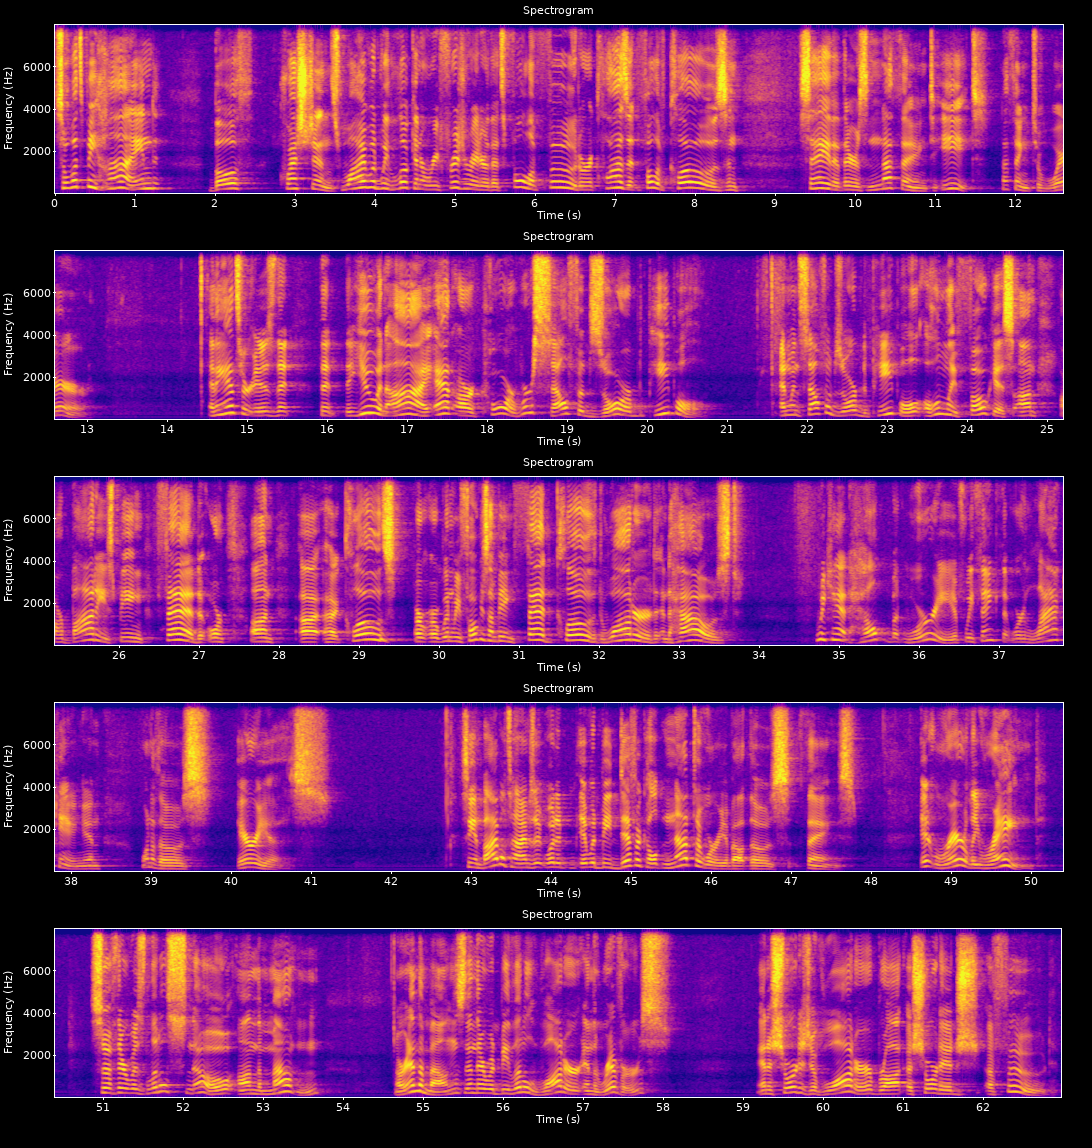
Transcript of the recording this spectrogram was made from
So, what's behind both questions? Why would we look in a refrigerator that's full of food or a closet full of clothes and say that there's nothing to eat, nothing to wear? And the answer is that, that, that you and I, at our core, we're self absorbed people. And when self absorbed people only focus on our bodies being fed or on uh, uh, clothes, or, or when we focus on being fed, clothed, watered, and housed, we can't help but worry if we think that we're lacking in one of those areas. See, in Bible times, it would, it would be difficult not to worry about those things. It rarely rained. So if there was little snow on the mountain or in the mountains, then there would be little water in the rivers and a shortage of water brought a shortage of food.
